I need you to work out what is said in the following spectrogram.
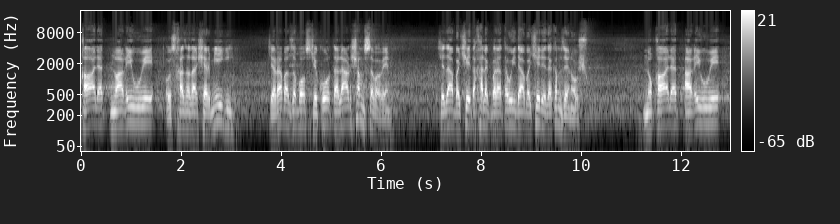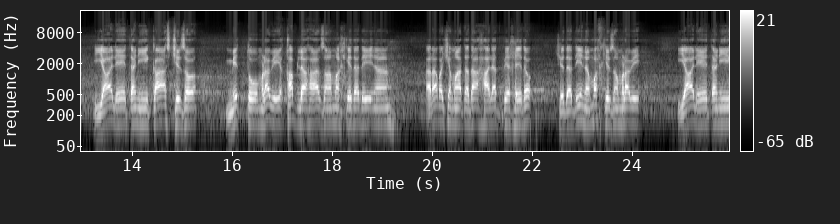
قالت نو هغې ووې اوس ښځه دا شرمیږي چې ربه زه به اوس چې کور ته لاړ شم څه به ویم چې دا بچی د خلک به راته وایي دا بچی دی د کوم ځای نه وشو نو قالت هغې ووې یا لیتنی کاس چې زه متو مړه وې قبل هذا مخکې د دی نه ربه چې ماته دا حالت پیښېده چې د دې نه مخکې زه مړه وې یا لیتنی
